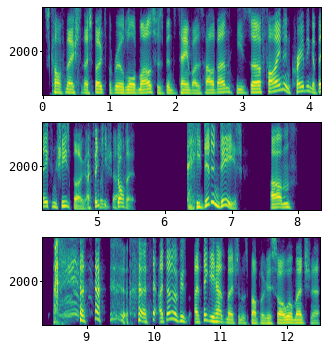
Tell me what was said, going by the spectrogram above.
It's confirmation that I spoke to the real Lord Miles, who's been detained by the Taliban. He's uh, fine and craving a bacon cheeseburger. I think he shit. got it. He did indeed. Um, I don't know if he's. I think he has mentioned this publicly, so I will mention it.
